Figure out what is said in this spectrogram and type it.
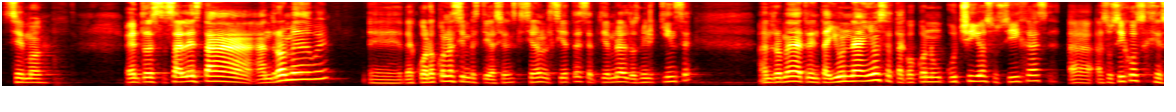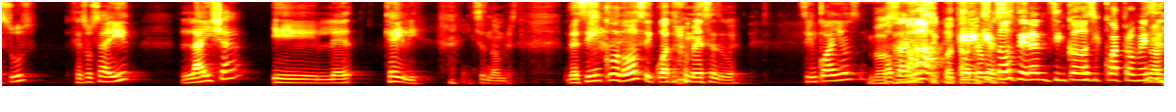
Simón. Entonces sale esta Andrómeda, güey. Eh, de acuerdo con las investigaciones que hicieron el 7 de septiembre del 2015, Andrómeda de 31 años atacó con un cuchillo a sus hijas, a, a sus hijos Jesús, Jesús Said, Laisha y Le Kaylee, esos nombres. De 5, 2 y 4 meses, güey. 5 años, Dos 2 años años, y cuatro 4 que, todos tenían 5, 2 y 4 meses.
